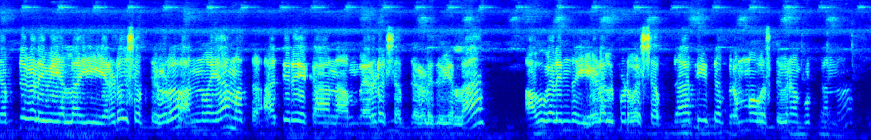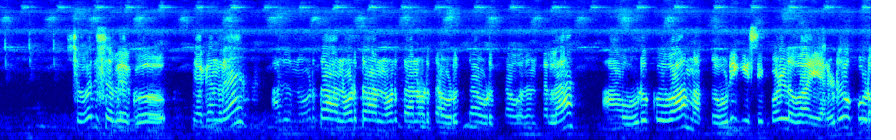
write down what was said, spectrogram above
ಶಬ್ದಗಳಿವೆಯಲ್ಲ ಈ ಎರಡು ಶಬ್ದಗಳು ಅನ್ವಯ ಮತ್ತು ಅತಿರೇಕ ನಮ್ಮ ಎರಡು ಶಬ್ದಗಳಿದೆಯಲ್ಲ ಅವುಗಳಿಂದ ಹೇಳಲ್ಪಡುವ ಶಬ್ದಾತೀತ ಬ್ರಹ್ಮ ವಸ್ತುವಿನ ಬುಟ್ಟನ್ನು ಶೋಧಿಸಬೇಕು. ಯಾಕಂದ್ರೆ ಅದು ನೋಡ್ತಾ ನೋಡ್ತಾ ನೋಡ್ತಾ ನೋಡ್ತಾ ಹುಡುಕ್ತಾ ಹುಡುಕ್ತಾ ಹೋದಂತೆಲ್ಲ ಆ ಹುಡುಕುವ ಮತ್ತು ಹುಡುಕಿಸಿಕೊಳ್ಳುವ ಎರಡೂ ಕೂಡ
